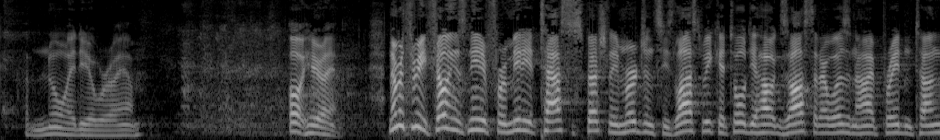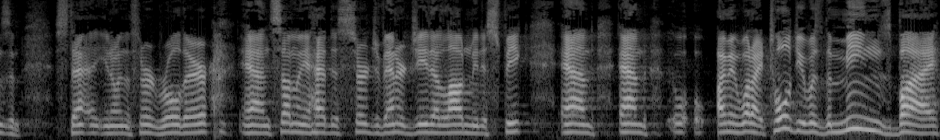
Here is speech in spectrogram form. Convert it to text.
I have no idea where I am. Oh, here I am. Number three, filling is needed for immediate tasks, especially emergencies. Last week I told you how exhausted I was and how I prayed in tongues and, you know, in the third row there. And suddenly I had this surge of energy that allowed me to speak. And, and I mean, what I told you was the means by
